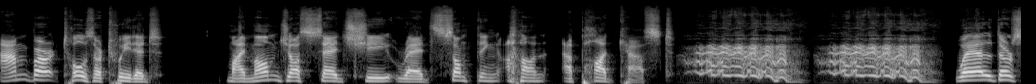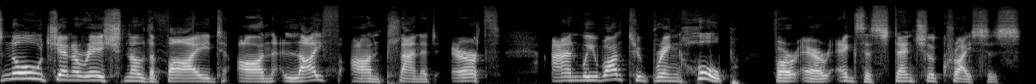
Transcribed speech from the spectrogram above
Amber Tozer tweeted, My mom just said she read something on a podcast. well, there's no generational divide on life on planet Earth, and we want to bring hope for our existential crisis.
